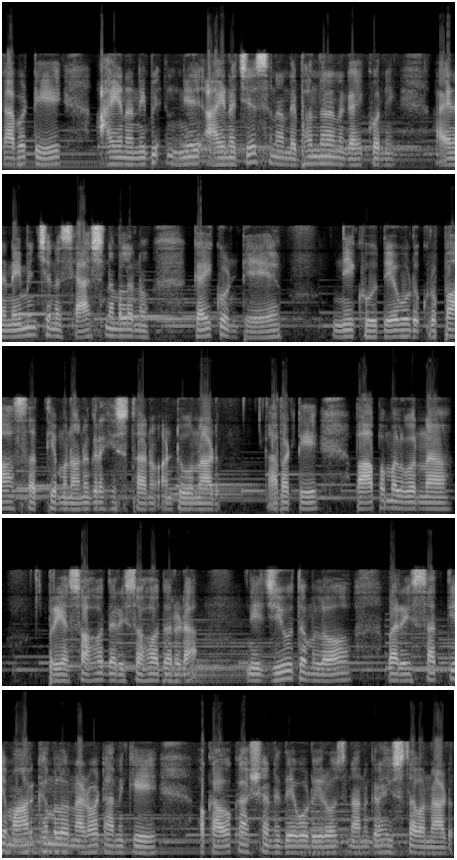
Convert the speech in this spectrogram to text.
కాబట్టి ఆయన నిబి ఆయన చేసిన నిబంధనను గైకొని ఆయన నియమించిన శాసనములను గైకొంటే నీకు దేవుడు కృపా సత్యమును అనుగ్రహిస్తాను అంటూ ఉన్నాడు. కాబట్టి పాపములు ఉన్న ప్రియ సహోదరి సహోదరుడా నీ జీవితంలో మరి సత్య మార్గంలో నడవటానికి ఒక అవకాశాన్ని దేవుడు ఈరోజున అనుగ్రహిస్తూ ఉన్నాడు.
